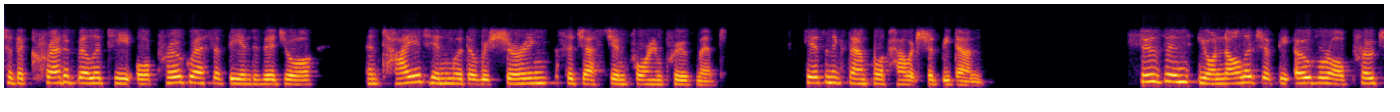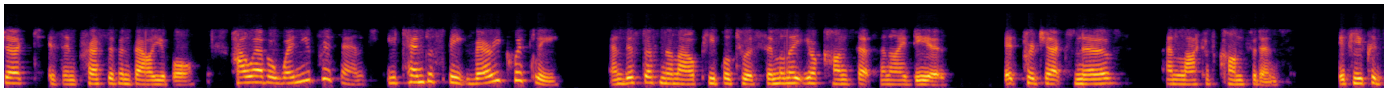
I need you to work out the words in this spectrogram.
to the credibility or progress of the individual and tie it in with a reassuring suggestion for improvement. Here's an example of how it should be done. Susan, your knowledge of the overall project is impressive and valuable. However, when you present, you tend to speak very quickly, and this doesn't allow people to assimilate your concepts and ideas. It projects nerves and lack of confidence. If you could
